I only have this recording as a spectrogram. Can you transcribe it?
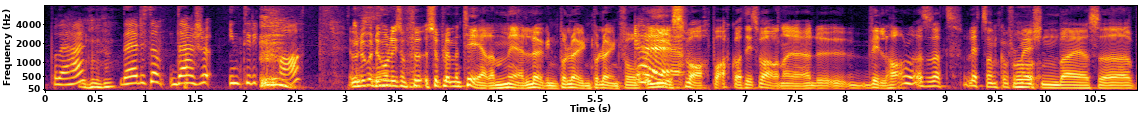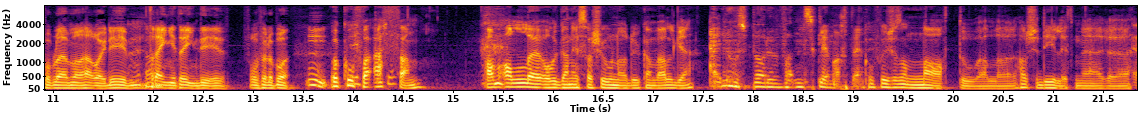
på det her. Det er, liksom, det er så intrikat. Ja, Men du, du må liksom supplementere med løgn på løgn på løgn for Ja, å ja, gi svar på akkurat de svarene du vil ha. Altså. Litt sånn confirmation bias-problemer her òg. De trenger ting de for å fylle på. Og hvorfor FN? Av alle organisasjoner du kan velge. Nei, nå spør du vanskelig, Martin. Hvorfor ikke sånn Nato, eller har ikke de litt mer uh...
